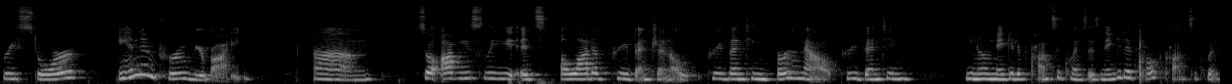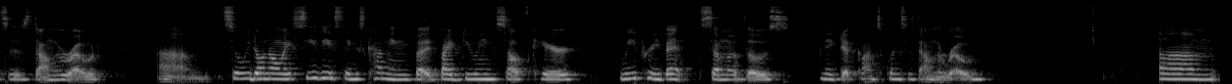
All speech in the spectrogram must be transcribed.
restore, and improve your body. Um, so obviously, it's a lot of prevention, preventing burnout, preventing, you know, negative consequences, negative health consequences down the road. Um, so we don't always see these things coming, but by doing self care, we prevent some of those negative consequences down the road. Um,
